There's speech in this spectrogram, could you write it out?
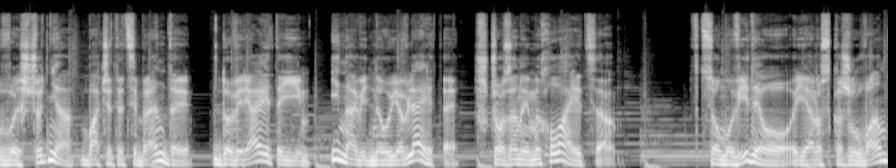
Ви щодня бачите ці бренди, довіряєте їм і навіть не уявляєте, що за ними ховається. В цьому відео я розкажу вам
